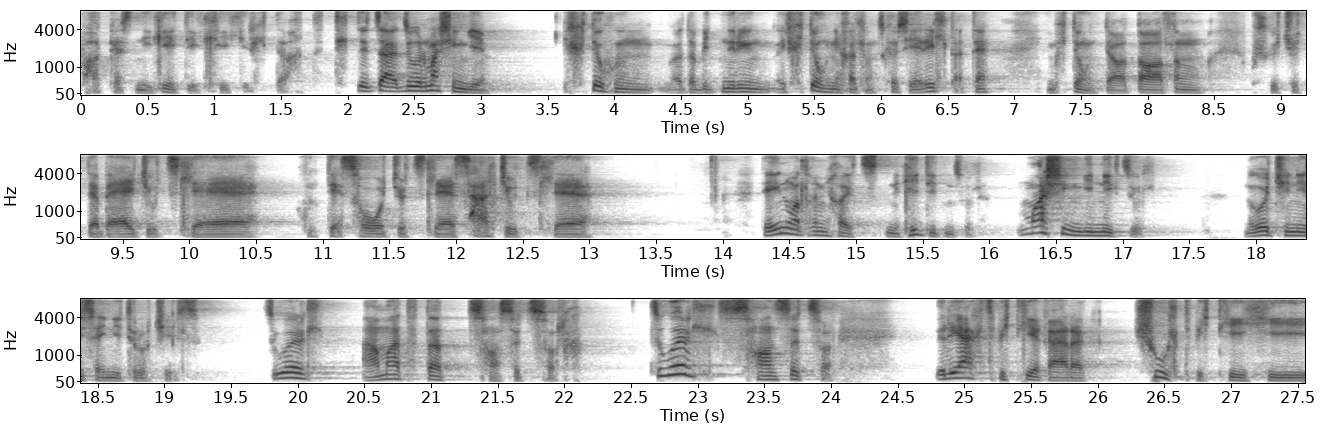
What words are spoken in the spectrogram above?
подкаст нилээд хийх хэрэгтэй багт. Гэхдээ за зүгээр маш ингийн эрэгтэй хүн одоо бидний эрэгтэй хүнийхээ л өнцгөөс яриа л та тийм эмэгтэй хүнтэй одоо олон бүсгүйчүүдтэй байж үзлээ хүнтэй сууж үзлээ, салж үзлээ. Тэгээ энэ болгоныхоо эцэст нэг хид хідэн зүйл. Маш энгийн нэг зүйл. Нөгөө чиний саяны төрөвч хэлсэн. Зүгээр л амаа татаад сонсож сурах. Зүгээр л сонсож сур. Реакц битгий гараг, шүүлт битгий хий.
